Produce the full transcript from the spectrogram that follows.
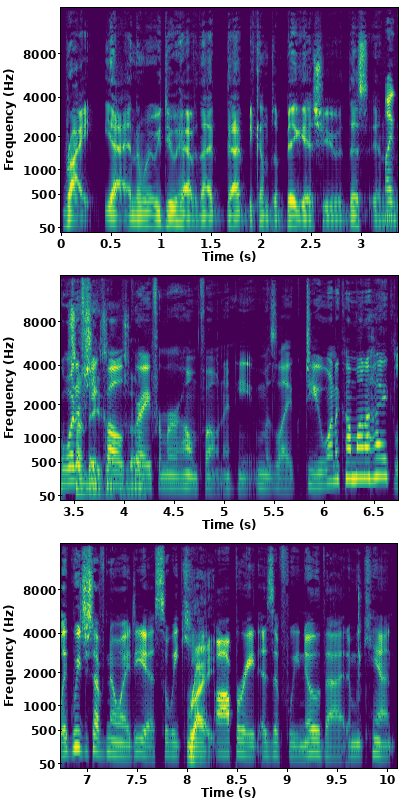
Right. Yeah. And then when we do have, and that that becomes a big issue. This in Like, what if she calls episode. Gray from her home phone and he was like, "Do you want to come on a hike?" Like, we just have no idea, so we can't Right. operate as if we know that, and we can't.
